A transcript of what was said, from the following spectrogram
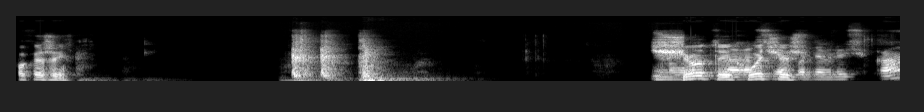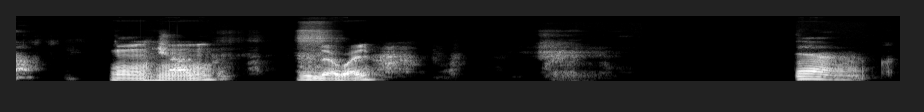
покажи. Що Ну, ти зараз хочеш? Я подивлюсь карту. Угу. Давай. Так.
